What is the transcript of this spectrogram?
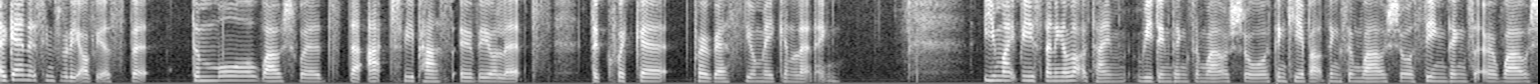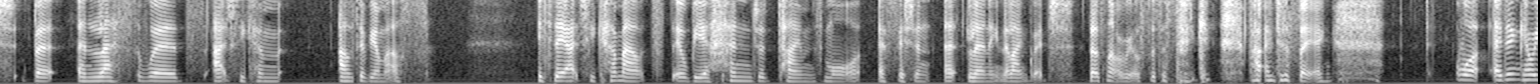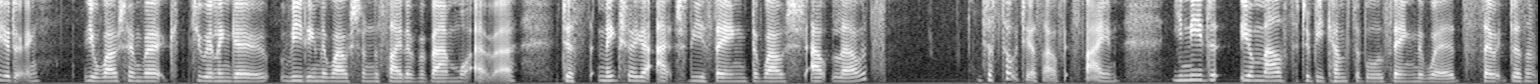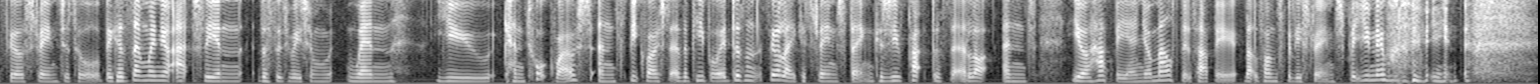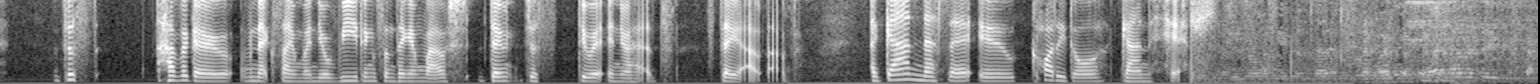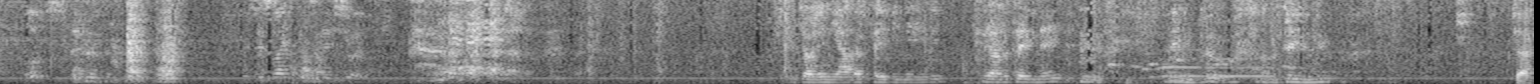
Again, it seems really obvious, but the more Welsh words that actually pass over your lips, the quicker progress you'll make in learning. You might be spending a lot of time reading things in Welsh or thinking about things in Welsh or seeing things that are Welsh, but unless the words actually come out of your mouth, if they actually come out, they'll be a hundred times more efficient at learning the language. That's not a real statistic, but I'm just saying. What I don't care what you're doing. Your Welsh homework, Duolingo, reading the Welsh on the side of a van, whatever. Just make sure you're actually saying the Welsh out loud. Just talk to yourself, it's fine. You need your mouth to be comfortable saying the words so it doesn't feel strange at all. Because then when you're actually in the situation when you can talk Welsh and speak Welsh to other people, it doesn't feel like a strange thing because you've practiced it a lot and you're happy and your mouth is happy. That sounds really strange, but you know what I mean. Just have a go next time when you're reading something in Welsh. Don't just do it in your head. Say it out loud. Y gan nesaf Corridor gan Hyll. Joining the Aberteifi Navy. The Abertavy Navy. Navy blue. Abertavy new. Jack.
